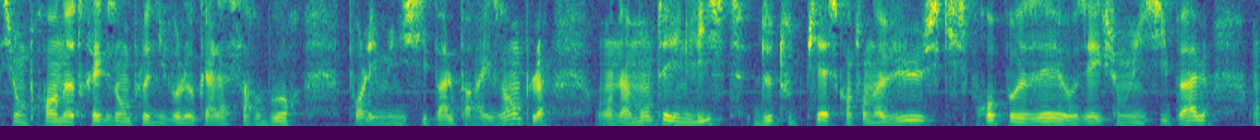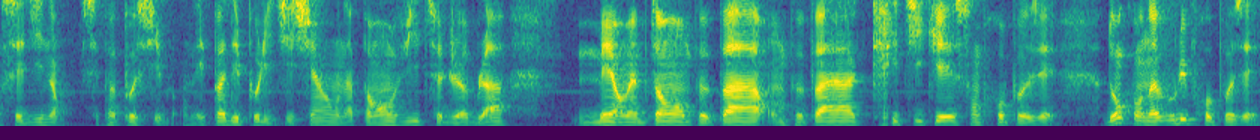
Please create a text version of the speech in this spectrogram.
Si on prend notre exemple au niveau local à Sarrebourg, pour les municipales par exemple, on a monté une liste de toutes pièces. Quand on a vu ce qui se proposait aux élections municipales, on s'est dit non, c'est pas possible. On n'est pas des politiciens, on n'a pas envie de ce job-là mais en même temps on peut pas on peut pas critiquer sans proposer. Donc on a voulu proposer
